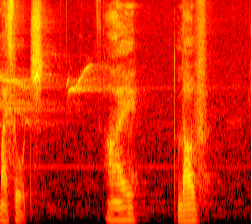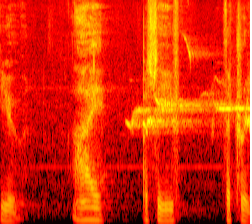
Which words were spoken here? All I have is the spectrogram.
my thoughts. I love you. I perceive the tree.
